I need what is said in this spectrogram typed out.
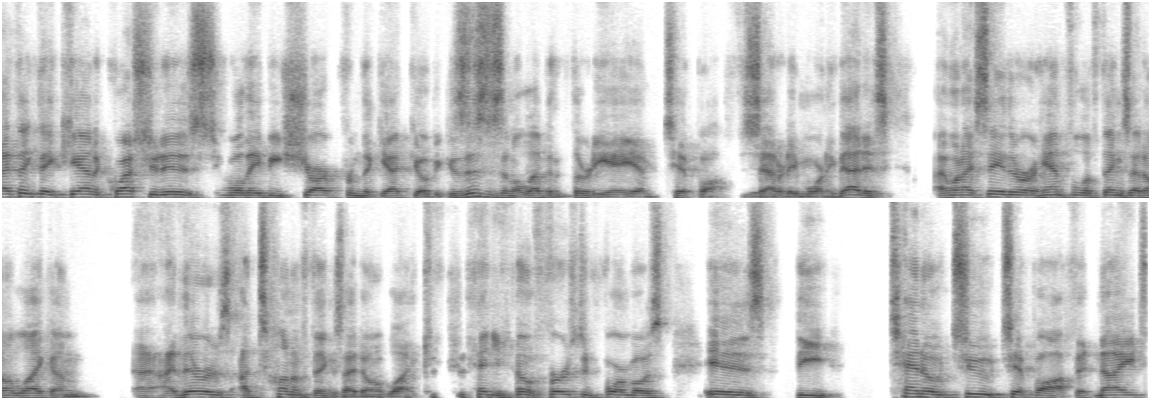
I think they can. The question is, will they be sharp from the get go? Because this is an 11:30 a.m. tip off yeah. Saturday morning. That is, and when I say there are a handful of things I don't like, I'm uh, there's a ton of things I don't like. and you know, first and foremost is the 10:02 tip off at night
